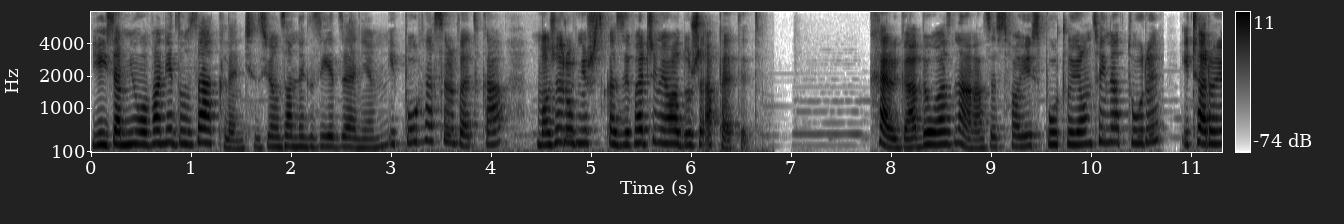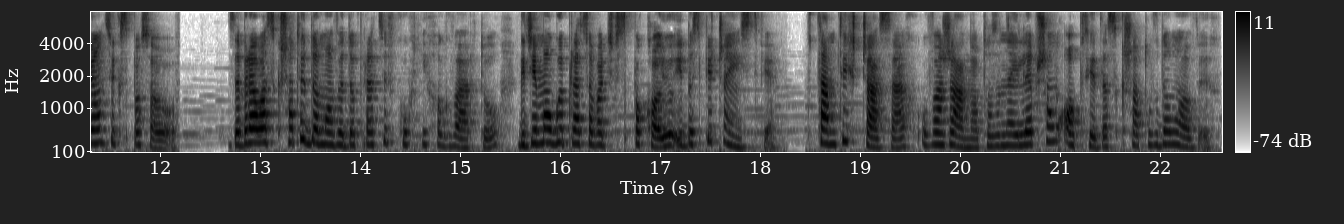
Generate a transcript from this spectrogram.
Jej zamiłowanie do zaklęć związanych z jedzeniem i puchna sylwetka może również wskazywać, że miała duży apetyt. Helga była znana ze swojej współczującej natury i czarujących sposobów. Zabrała skrzaty domowe do pracy w kuchni Hogwartu, gdzie mogły pracować w spokoju i bezpieczeństwie. W tamtych czasach uważano to za najlepszą opcję dla skrzatów domowych.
